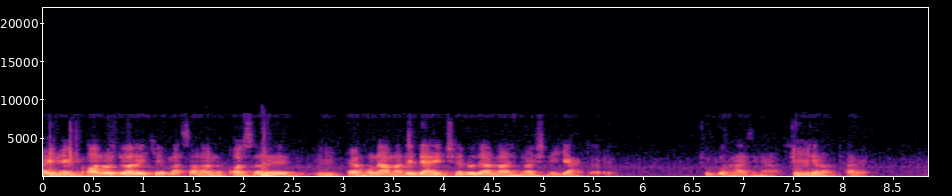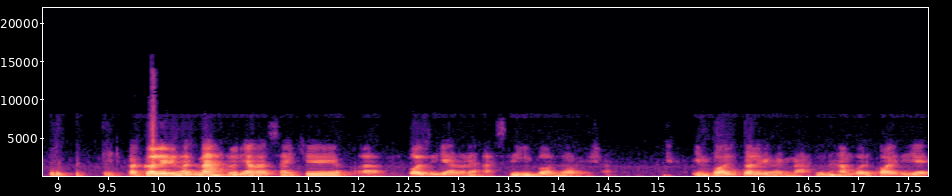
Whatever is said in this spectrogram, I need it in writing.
این امکان رو داره که مثلا آثار هنرمنده دهه چه رو در مجموعش نگه داره. چون پر هزینه هست چون گرانتره. و گالری های محدودی هم هستن که بازیگران اصلی این بازار میشن. این باز گالری های محدود همواره قاعده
